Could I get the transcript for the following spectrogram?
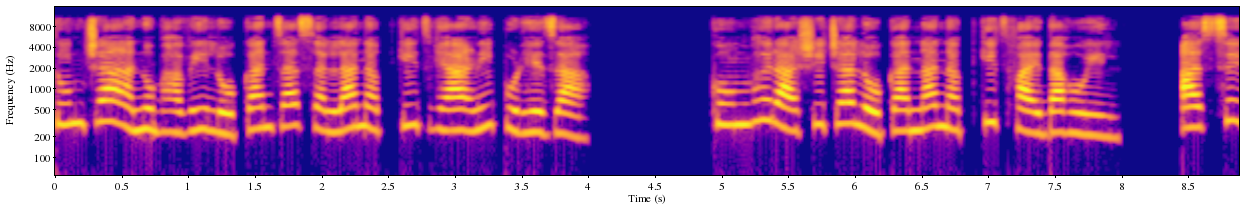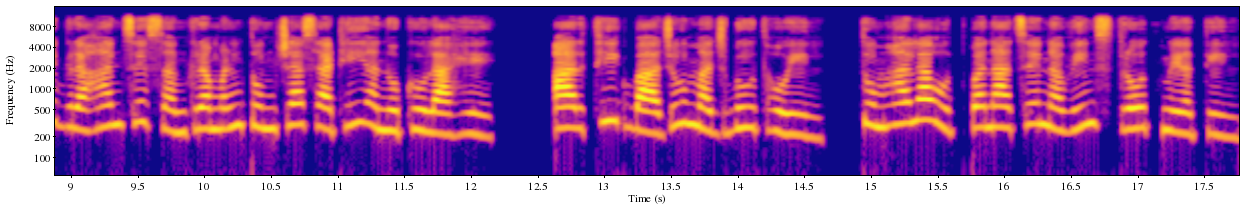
तुमच्या अनुभवी लोकांचा सल्ला नक्कीच घ्या आणि पुढे जा. कुंभ राशीच्या लोकांना नक्कीच फायदा होईल. आजचे ग्रहांचे संक्रमण तुमच्यासाठी अनुकूल आहे. आर्थिक बाजू मजबूत होईल. तुम्हाला उत्पन्नाचे नवीन स्रोत मिळतील.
